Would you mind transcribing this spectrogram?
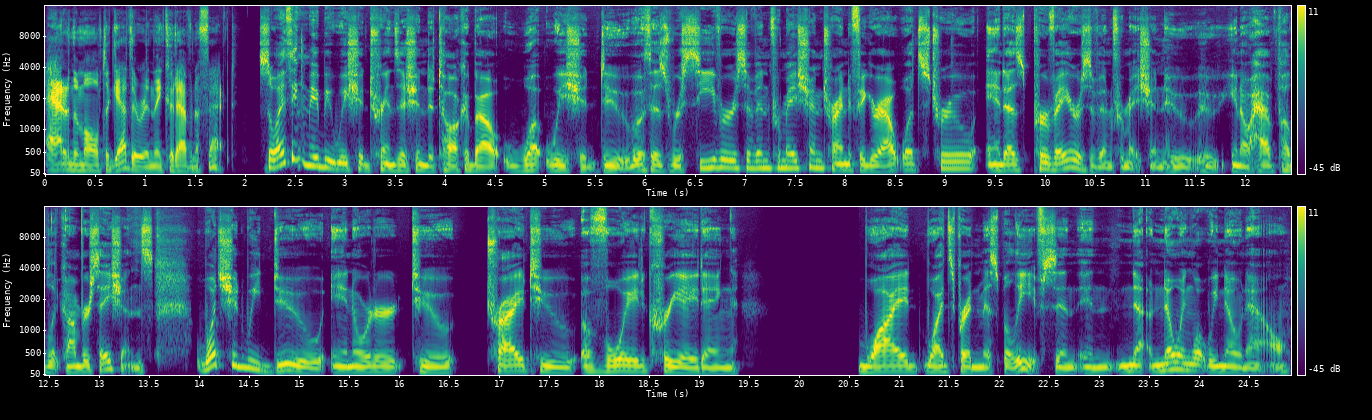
adding them all together, and they could have an effect. So I think maybe we should transition to talk about what we should do, both as receivers of information trying to figure out what's true and as purveyors of information who who you know have public conversations. What should we do in order to try to avoid creating wide widespread misbeliefs in in knowing what we know now?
